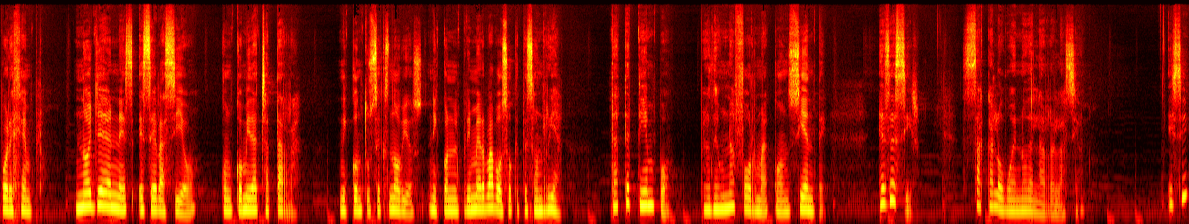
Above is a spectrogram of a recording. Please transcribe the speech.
Por ejemplo, no llenes ese vacío con comida chatarra, ni con tus exnovios, ni con el primer baboso que te sonría. Date tiempo, pero de una forma consciente. Es decir, saca lo bueno de la relación. Y sí,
